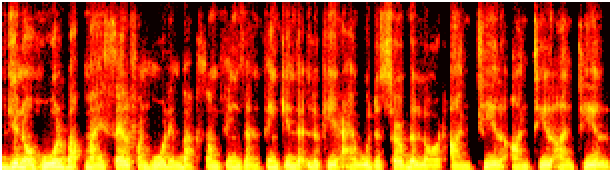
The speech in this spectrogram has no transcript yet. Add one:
you know, hold back myself and holding back some things and thinking that, look here, I wouldn't serve the Lord until, until, until,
